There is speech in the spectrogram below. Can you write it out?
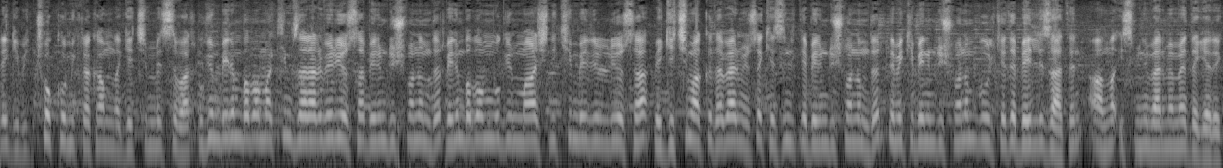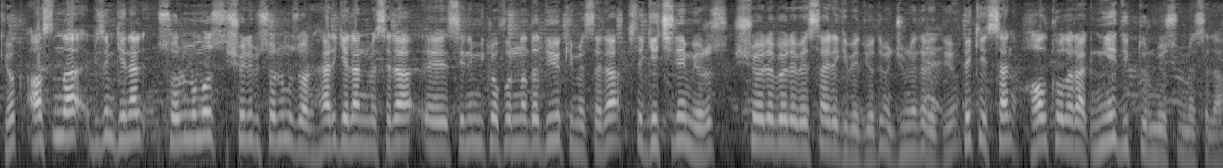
TL gibi çok komik rakamla geçinmesi var. Bugün benim babama kim zarar veriyorsa benim düşmanımdır. Benim babamın bugün maaşını kim belirliyorsa ve geçim hakkı da vermiyorsa kesinlikle benim düşmanımdır. Demek ki benim düşmanım bu ülkede belli zaten. Anla ismini vermeme de gerek yok. Aslında bizim genel sorunumuz şöyle bir sorunumuz var. Her gelen mesela e, senin mikrofonuna da diyor ki mesela işte geçinemiyoruz. Şöyle böyle vesaire gibi diyor değil mi? Cümleler ediyor. Peki sen halk olarak niye dik durmuyorsun mesela?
